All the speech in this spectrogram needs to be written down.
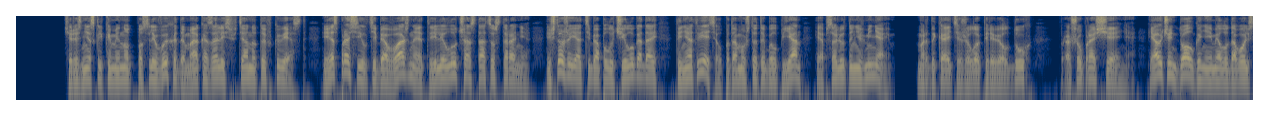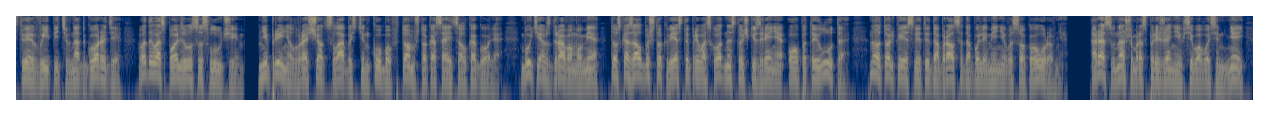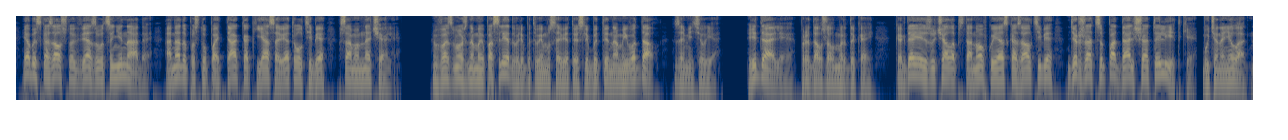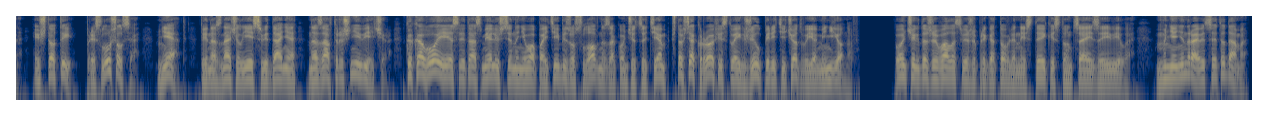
Через несколько минут после выхода мы оказались втянуты в квест. Я спросил тебя, важно это или лучше остаться в стороне. И что же я от тебя получил, угадай? Ты не ответил, потому что ты был пьян и абсолютно невменяем. Мордекай тяжело перевел дух. «Прошу прощения. Я очень долго не имел удовольствия выпить в надгороде, вот и воспользовался случаем. Не принял в расчет слабость инкубов в том, что касается алкоголя. Будь я в здравом уме, то сказал бы, что квесты превосходны с точки зрения опыта и лута, но только если ты добрался до более-менее высокого уровня. А раз в нашем распоряжении всего 8 дней, я бы сказал, что ввязываться не надо, а надо поступать так, как я советовал тебе в самом начале. Возможно, мы последовали бы твоему совету, если бы ты нам его дал, заметил я. И далее, продолжал Мордекай, когда я изучал обстановку, я сказал тебе держаться подальше от элитки, будь она неладна. И что ты, прислушался? Нет, ты назначил ей свидание на завтрашний вечер. Каково, если ты осмелишься на него пойти, безусловно, закончится тем, что вся кровь из твоих жил перетечет в ее миньонов. Пончик доживала свежеприготовленный стейк из тунца и заявила. «Мне не нравится эта дама.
